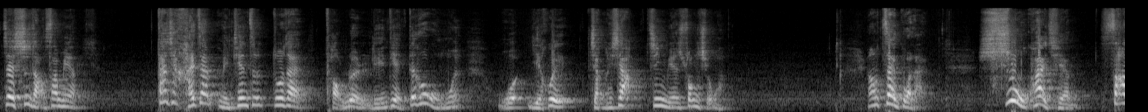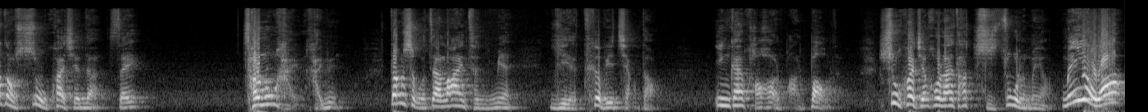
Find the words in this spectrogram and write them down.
在市场上面，大家还在每天都都在讨论连电。等会我们。我也会讲一下金元双雄啊，然后再过来，十五块钱杀到十五块钱的谁？长荣海海运，当时我在 Light 里面也特别讲到，应该好好的把它报的。十五块钱后来它止住了没有？没有啊，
